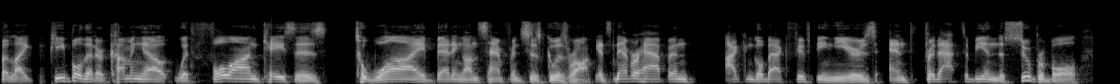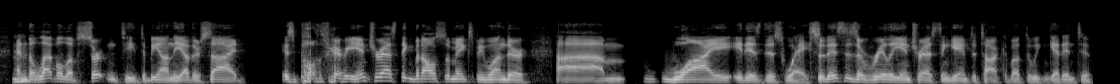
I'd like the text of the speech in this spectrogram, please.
but like people that are coming out with full on cases to why betting on San Francisco is wrong. It's never happened. I can go back 15 years. And for that to be in the Super Bowl mm-hmm. and the level of certainty to be on the other side is both very interesting, but also makes me wonder um, why it is this way. So this is a really interesting game to talk about that we can get into.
